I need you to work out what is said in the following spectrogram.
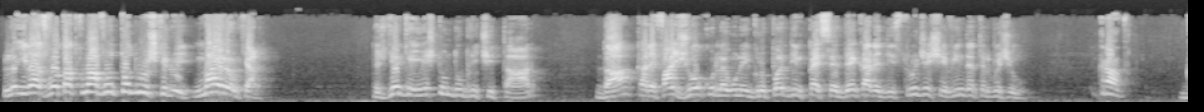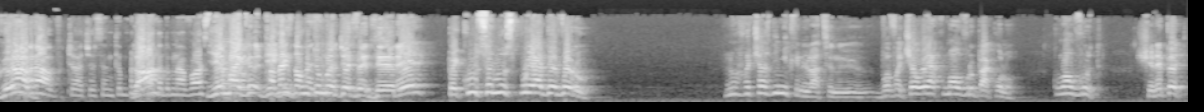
l-ați votat cum a vrut tot mușchii lui, mai rău chiar. Deci, Gherghe, ești un duplicitar, da? Care faci jocurile unei grupări din PSD care distruge și vinde Târgu Jiu. Grav. Grav. Grav ceea ce se întâmplă da? dacă dumneavoastră... E mai grav. Deci, din punctul meu de vedere, păi cum să nu spui adevărul? Nu făceați nimic când erați în... Vă făceau ea cum au vrut pe acolo. Cum au vrut. Și repet,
